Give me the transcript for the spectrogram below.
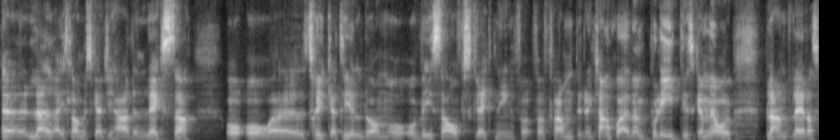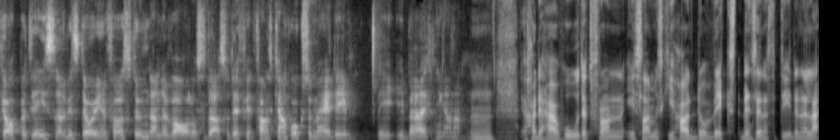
Eh, lära Islamiska Jihad en läxa och, och eh, trycka till dem och, och, visa avskräckning för, för framtiden. Kanske även politiska mål bland ledarskapet i Israel. Vi står ju inför ett stundande val och sådär så det fanns kanske också med i i, i beräkningarna. Mm. Har det här hotet från Islamisk Jihad då växt den senaste tiden eller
